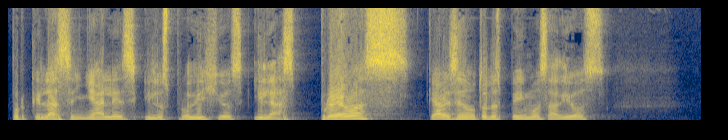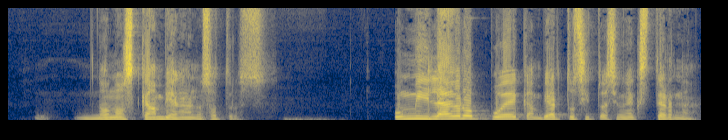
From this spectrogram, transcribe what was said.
porque las señales y los prodigios y las pruebas que a veces nosotros les pedimos a Dios no nos cambian a nosotros. Un milagro puede cambiar tu situación externa,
